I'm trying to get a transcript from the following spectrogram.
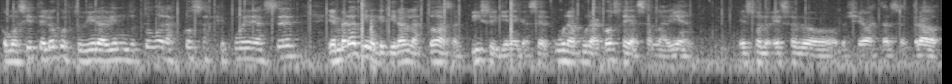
como si este loco estuviera viendo todas las cosas que puede hacer, y en verdad tiene que tirarlas todas al piso y tiene que hacer una pura cosa y hacerla bien. Eso, eso lo, lo lleva a estar centrado.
